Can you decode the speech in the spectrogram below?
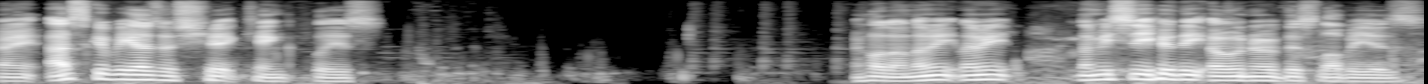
Alright, ask if he has a shit kink, please. Hold on, let me let me let me see who the owner of this lobby is.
